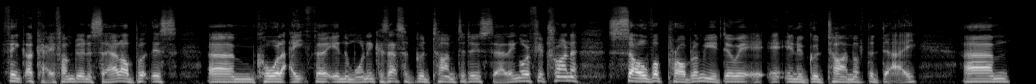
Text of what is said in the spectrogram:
think okay if i'm doing a sale i'll put this um, call at 8.30 in the morning because that's a good time to do selling. Or if you're trying to solve a problem you do it in a good time of the day. Um,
